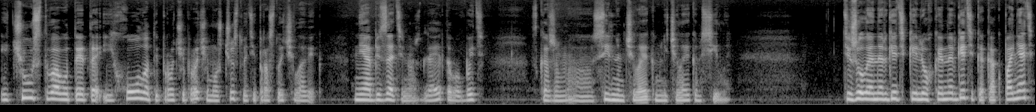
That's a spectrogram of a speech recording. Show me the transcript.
и чувство вот это, и холод, и прочее, прочее может чувствовать и простой человек. Не обязательно для этого быть скажем, э, сильным человеком или человеком силы. Тяжелая энергетика и легкая энергетика, как понять?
